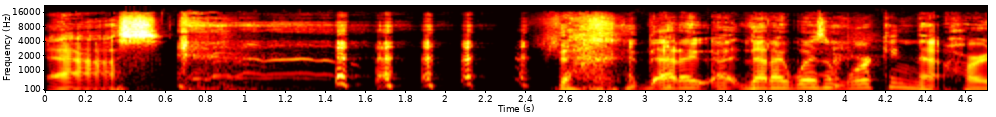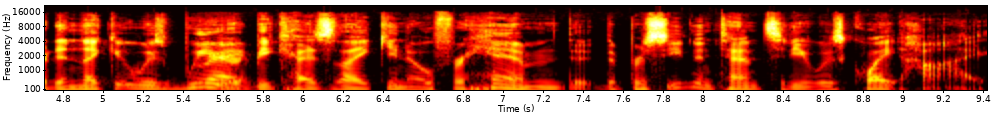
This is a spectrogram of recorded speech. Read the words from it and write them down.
ass, that, that I that I wasn't working that hard, and like it was weird Right. because like you know for him the, the perceived intensity was quite high.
